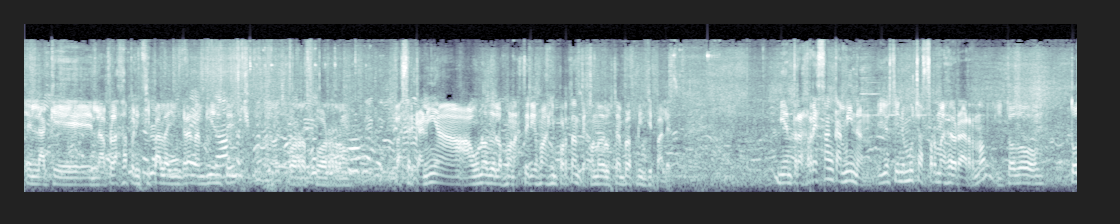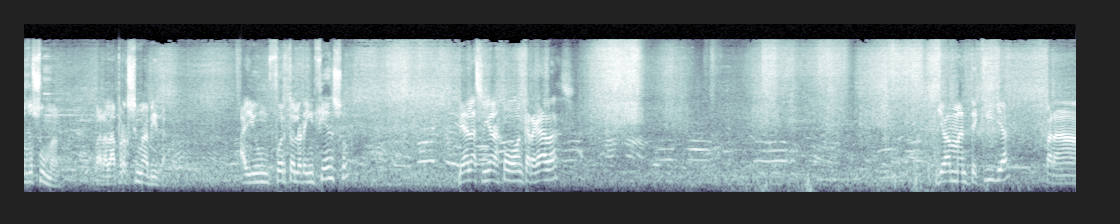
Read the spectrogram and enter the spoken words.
en la que en la plaza principal hay un gran ambiente por, la cercanía a uno de los monasterios más importantes, uno de los templos principales. Mientras rezan, caminan. Ellos tienen muchas formas de orar, ¿no? Y todo, todo suma para la próxima vida. Hay un fuerte olor a incienso. Vean las señoras cómo van cargadas llevan mantequilla para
